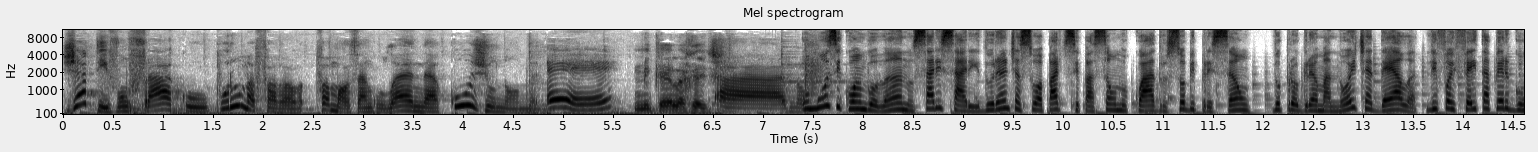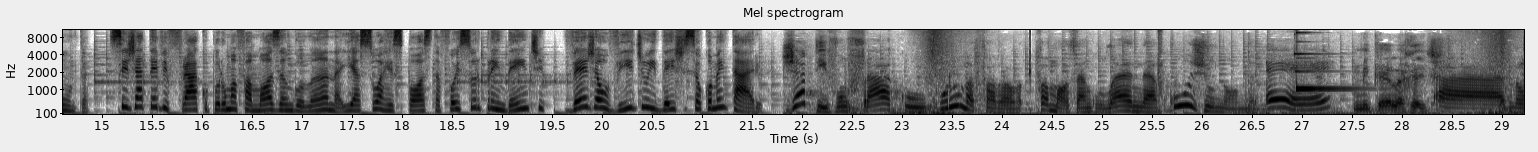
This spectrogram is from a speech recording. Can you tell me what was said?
Já tive um fraco por uma fama- famosa angolana cujo nome é. Micaela Reis. Ah, não. O músico angolano Sari Sari, durante a sua participação no quadro Sob Pressão, do programa Noite é Dela, lhe foi feita a pergunta: se já teve fraco por uma famosa angolana e a sua resposta foi surpreendente, veja o vídeo e deixe seu comentário. Já tive um fraco por uma fama- famosa angolana cujo nome é. Micaela Reis. Ah, não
